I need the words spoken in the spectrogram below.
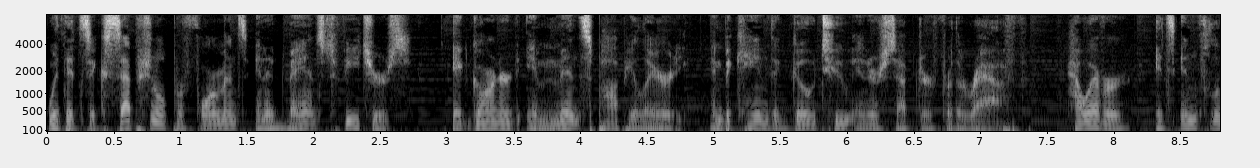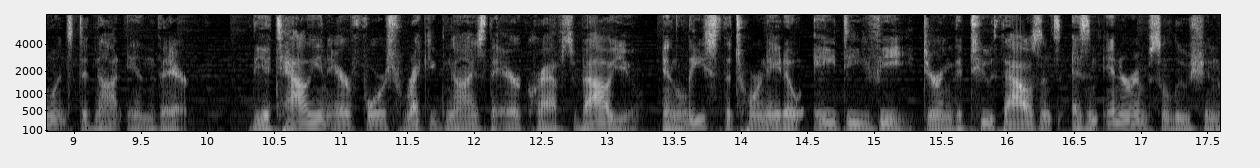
With its exceptional performance and advanced features, it garnered immense popularity and became the go-to interceptor for the RAF. However, its influence did not end there. The Italian Air Force recognized the aircraft's value and leased the Tornado ADV during the 2000s as an interim solution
